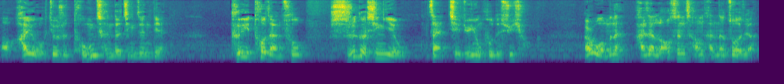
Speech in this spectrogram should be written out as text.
哦。还有就是同城的竞争店。可以拓展出十个新业务，在解决用户的需求，而我们呢，还在老生常谈的做着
